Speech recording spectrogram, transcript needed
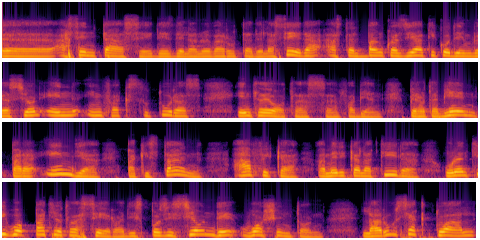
eh, asentarse desde la nueva ruta de la seda hasta el Banco Asiático de Inversión en Infraestructuras, entre otras, eh, Fabián. Pero también para India, Pakistán, África, América Latina, un antiguo patio trasero a disposición de Washington. La Rusia actual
